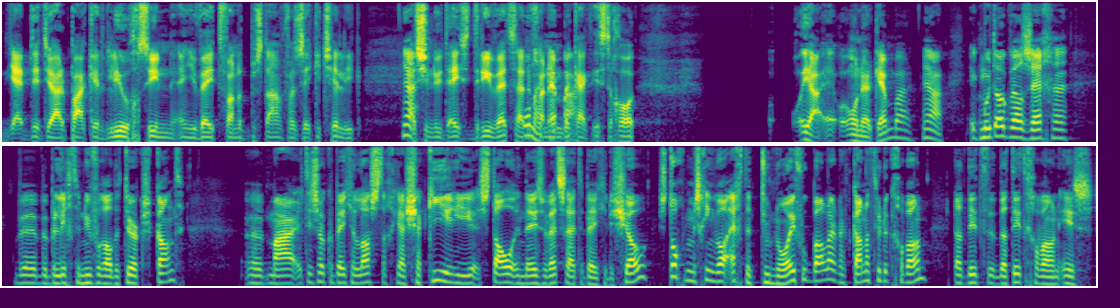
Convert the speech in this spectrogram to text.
jij hebt dit jaar een paar keer Lille gezien en je weet van het bestaan van Zeki Celik. Ja. Als je nu deze drie wedstrijden van hem bekijkt, is het gewoon ja, onherkenbaar. Ja, ik moet ook wel zeggen, we, we belichten nu vooral de Turkse kant. Eh, maar het is ook een beetje lastig. Ja, Shakiri stal in deze wedstrijd een beetje de show. Is toch misschien wel echt een toernooivoetballer. Dat kan natuurlijk gewoon. Dat dit, dat dit gewoon is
